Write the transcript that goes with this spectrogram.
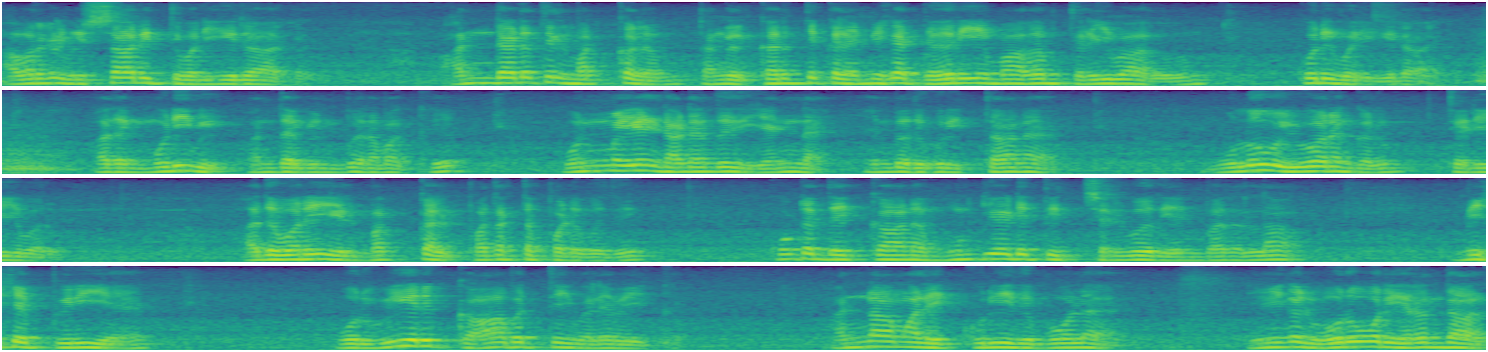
அவர்கள் விசாரித்து வருகிறார்கள். அந்த இடத்தில் மக்களும் தங்கள் கருத்துக்களை மிக தைரியமாகவும் தெளிவாகவும் கூறி வருகிறார்கள். அதன் முடிவு வந்த பின்பு நமக்கு உண்மையில் நடந்தது என்ன என்பது குறித்தான முழு விவரங்களும் தெரிய வரும். அதுவரையில் மக்கள் பதட்டப்படுவது கூட்டத்தைக்கான முன்னெடுத்து செல்வது என்பதெல்லாம் மிகப்பெரிய ஒரு உயிருக்கு ஆபத்தை விளைவிக்கும். அண்ணாமலை கூறியது போல நீங்கள் ஒருவர் இறந்தால்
